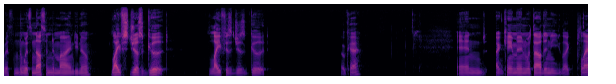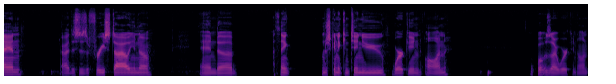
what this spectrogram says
with with nothing in mind. You know, life's just good. Life is just good. Okay. And I came in without any like plan. All right, this is a freestyle, you know, and uh, I think I'm just going to continue working on. What was I working on?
